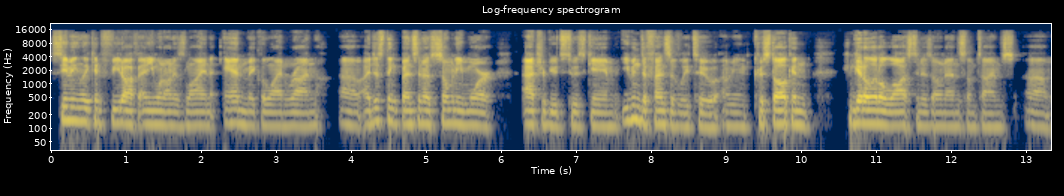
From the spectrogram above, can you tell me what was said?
seemingly can feed off anyone on his line and make the line run. Um, I just think Benson has so many more attributes to his game, even defensively too. I mean, Cristall can can get a little lost in his own end sometimes. Um,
